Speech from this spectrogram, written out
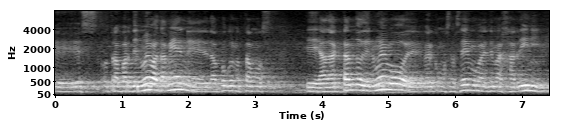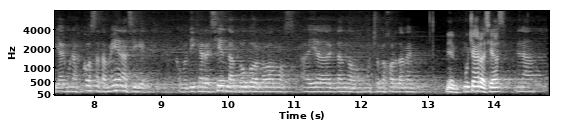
eh, es otra parte nueva también, eh, de a poco nos estamos adaptando de nuevo, ver cómo se hacemos con el tema del jardín y, y, algunas cosas también, así que como te dije recién, de a poco nos vamos a ir adaptando mucho mejor también. Bien, muchas gracias. De nada.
